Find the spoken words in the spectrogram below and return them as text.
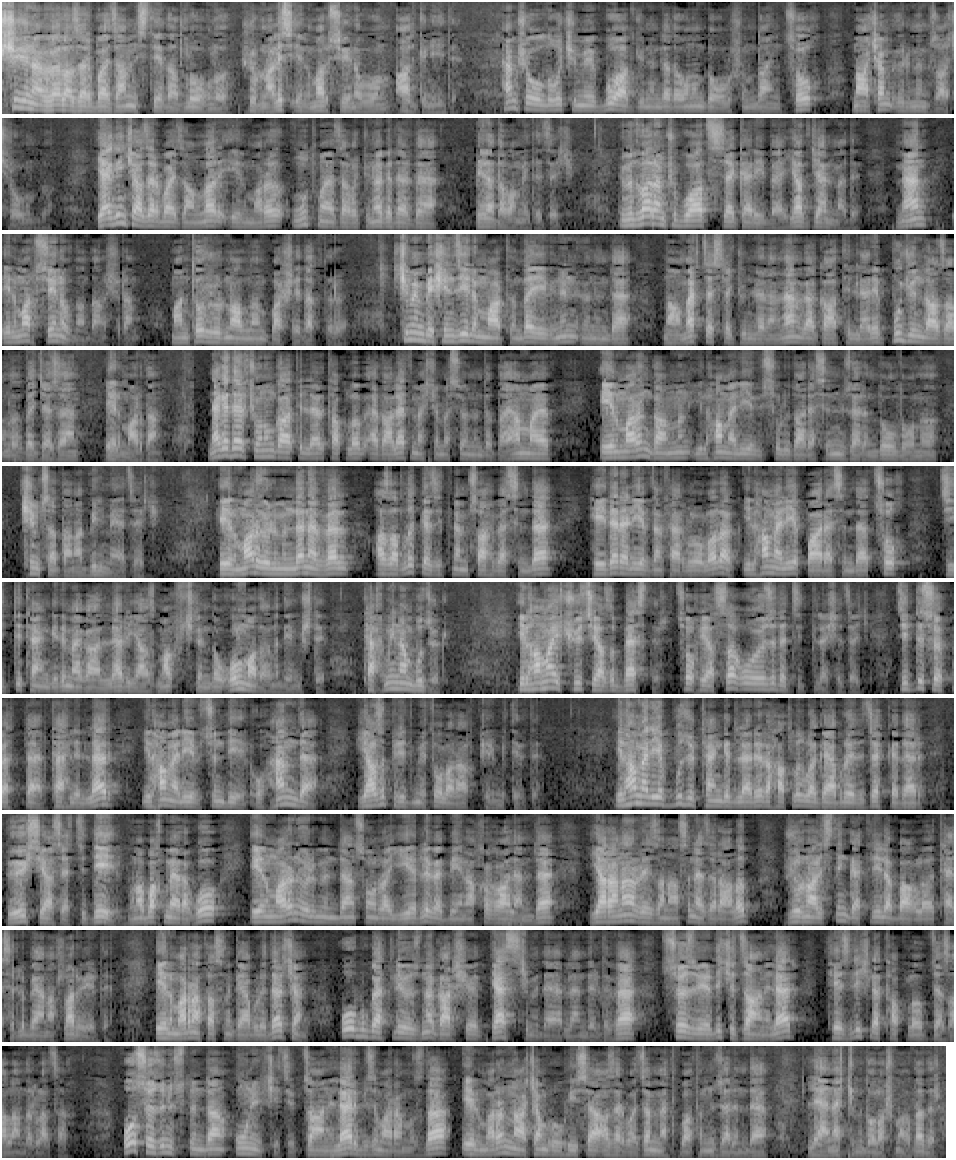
İki gün əvvəl Azərbaycanın istedadlı oğlu jurnalist Elmar Hüseynovun ad günü idi. Həmişə olduğu kimi bu ad günündə də onun doğuluşundan çox nakam ölümü müzakirə olundu. Yəqin ki, Azərbaycanlılar Elmarı unutmayacağı günə qədər də belə davam edəcək. Ümidvaram ki, bu ad sizə qəribə, yad gəlmədi. Mən Elmar Hüseynovdan danışıram. Monitor jurnalının baş redaktoru. 2005-ci ilin martında evinin önündə namərtcəslə günlənən və qatilləri bu gün də azadlıqda gəzən Elmardan. Nə qədər ki, onun qatilləri tapılıb ədalət məhkəməsi önündə dayanmayıb, Elmarın qanının İlham Əliyev üsul idarəsinin üzərində olduğunu kimsə dana bilməyəcək. Elmar ölümündən əvvəl Azadlıq qəzetinə müsahibəsində Heydər Əliyevdən fərqli olaraq İlham Əliyev barəsində çox ciddi tənqidi məqalələr yazmaq fikrində olmadığını demişdi. Təxminən bu cür. İlhama 2-3 yazı bəsdir. Çox yazsaq o özü də ciddiləşəcək. Ciddi söhbətlər, təhlillər İlham Əliyev üçün deyil. O həm də yazı predmeti olaraq primitivdir. İlham Əliyev bu cür tənqidləri rahatlıqla qəbul edəcək qədər böyük siyasətçi deyil. Buna baxmayaraq o, Elmarın ölümündən sonra yerli və beynəlxalq aləmdə yaranan rezonansı nəzərə alıb, jurnalistin qətli ilə bağlı təsirli bəyanatlar verdi. Elmarın atasını qəbul edərkən, o bu qətli özünə qarşı qəs kimi dəyərləndirdi və söz verdi ki, canilər tezliklə tapılıb cəzalandırılacaq. O sözün üstündən 10 il keçib. Canilər bizim aramızda, Elmarın nakam ruhu isə Azərbaycan mətbuatının üzərində lənət kimi dolaşmaqdadır.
